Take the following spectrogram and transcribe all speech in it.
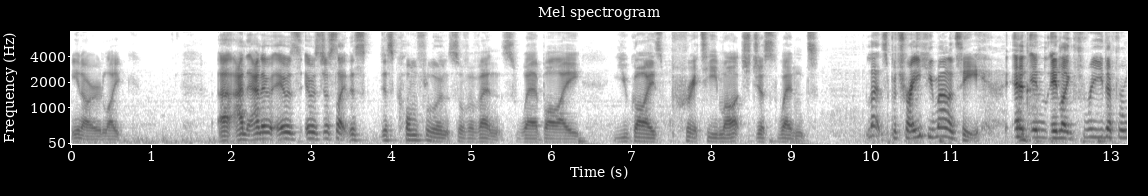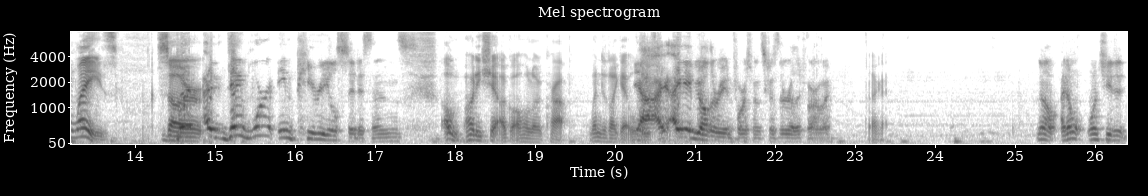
You know, like. Uh, and and it, it was it was just like this this confluence of events whereby you guys pretty much just went let's betray humanity in, in, in like three different ways. So, But, uh, they weren't imperial citizens. oh holy shit! I got a whole lot of crap. When did I get all Yeah? I, I gave you all the reinforcements because they're really far away. Okay. No, I don't want you to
